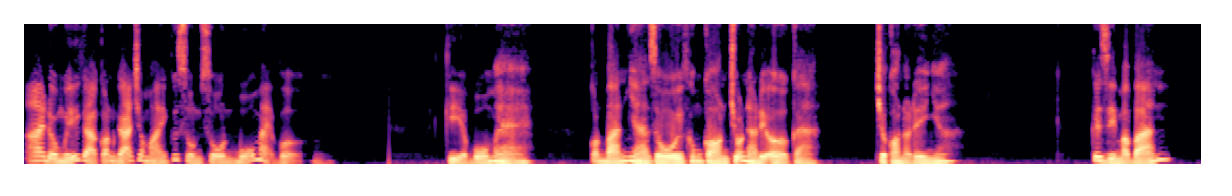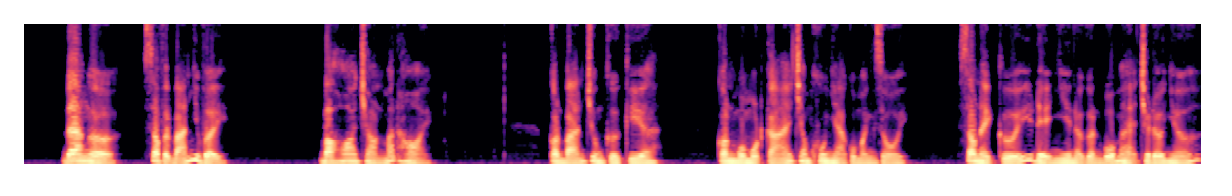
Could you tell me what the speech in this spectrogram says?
Ai đồng ý gả con gái cho mày Cứ sồn sồn bố mẹ vợ? Kìa bố mẹ, Con bán nhà rồi không còn chỗ nào để ở cả. Cho con ở đây nhé Cái gì mà bán? Đang ở Sao phải bán như vậy? Bà Hoa tròn mắt hỏi. Còn bán chung cư kia con mua một cái trong khu nhà của mình rồi. Sau này cưới để nhiên ở gần bố mẹ cho đỡ nhớ.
